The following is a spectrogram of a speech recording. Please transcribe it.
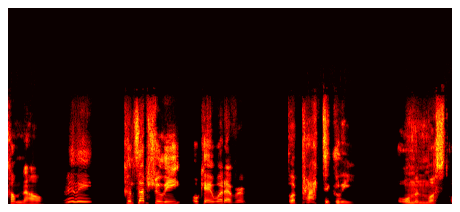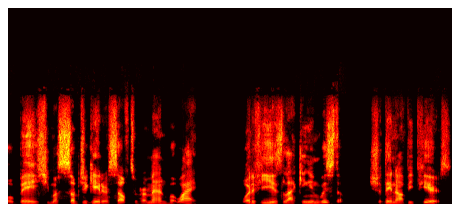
come now, really? Conceptually, okay, whatever. But practically, a woman must obey. She must subjugate herself to her man. But why? What if he is lacking in wisdom? Should they not be peers?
